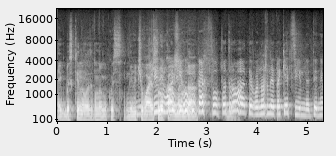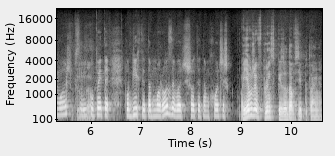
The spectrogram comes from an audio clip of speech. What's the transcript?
Якби скинули, воно якось не відчуваєш Ти не можеш його да. в руках по- потрогати, воно ж не таке цінне. Ти не можеш собі Да. купити, побігти там морозиво, чи що ти там хочеш. А я вже, в принципі, задав всі питання.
